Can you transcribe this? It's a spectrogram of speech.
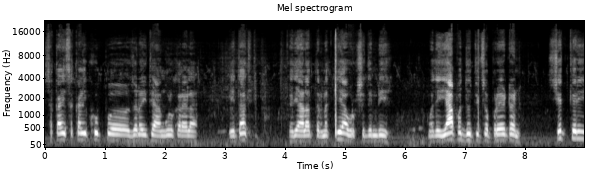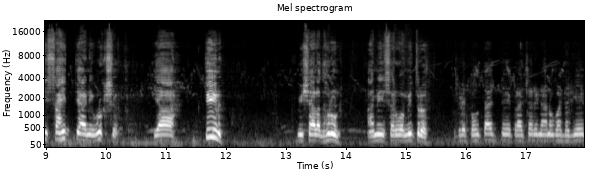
सकाळी सकाळी खूप जणं जण इथे आंघोळ करायला येतात. कधी आलात तर नक्की या वृक्षदिंडीमध्ये या पद्धतीचं पर्यटन शेतकरी साहित्य आणि वृक्ष या तीन विषयाला धरून आम्ही सर्व मित्र इकडे पोहत आहेत ते प्राचार्य ज्ञानोबा ढगे आहेत.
